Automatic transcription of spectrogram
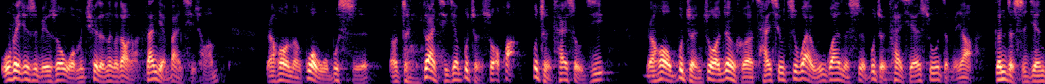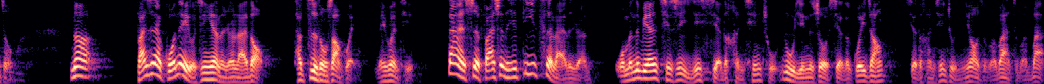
无非就是比如说我们去的那个道场三点半起床。然后呢，过午不食，然后整段期间不准说话，不准开手机，然后不准做任何禅修之外无关的事，不准看闲书，怎么样？跟着时间走。那凡是在国内有经验的人来到，他自动上轨，没问题。但是凡是那些第一次来的人，我们那边其实已经写的很清楚，入营的时候写的规章写的很清楚，你要怎么办？怎么办？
